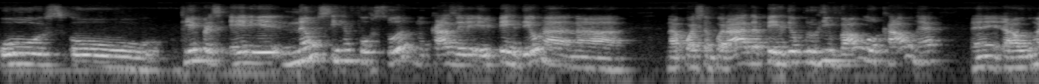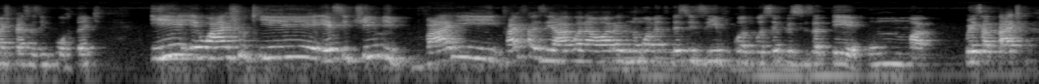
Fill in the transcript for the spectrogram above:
os, o Clippers ele não se reforçou, no caso, ele, ele perdeu na, na, na pós-temporada, perdeu para o rival local, né? É, algumas peças importantes. E eu acho que esse time vai, vai fazer água na hora, no momento decisivo, quando você precisa ter uma coisa tática.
